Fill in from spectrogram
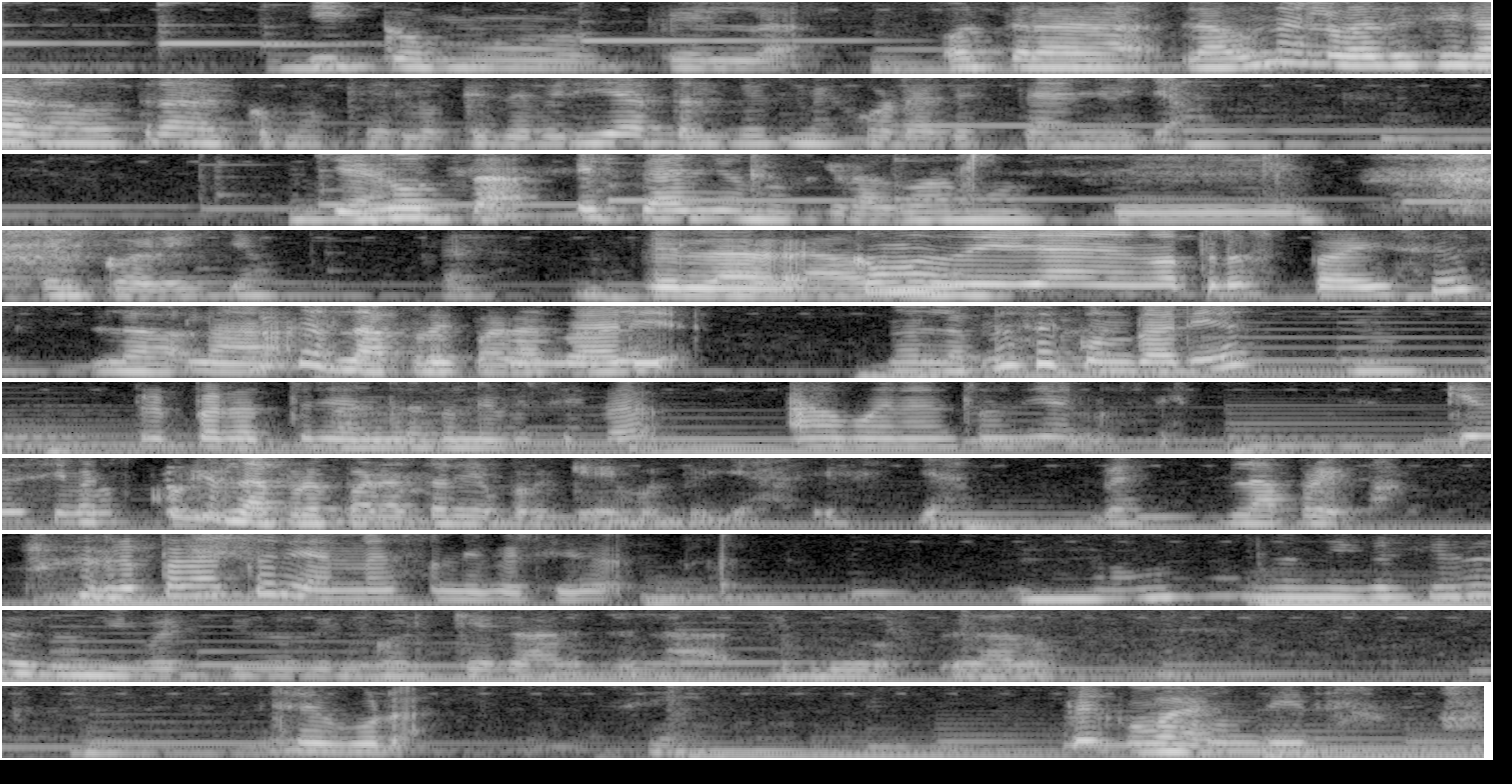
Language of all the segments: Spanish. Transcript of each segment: y como que la otra, la una le va a decir a la otra como que lo que debería tal vez mejorar este año ya. Ya. Nota, este año nos graduamos de el colegio. eh, De la, ¿Cómo dirían en otros países? La- creo que es la preparatoria. No, la ¿No es secundaria? No, Preparatoria no es universidad. Ah, bueno, entonces ya no sé. ¿Qué decimos es la preparatoria porque, bueno, ya, ya, ve, la prepa. Preparatoria no es universidad. No, la universidad es universidad en cualquier la- la- lado. Segura. Sí. Estoy confundida. Bueno,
